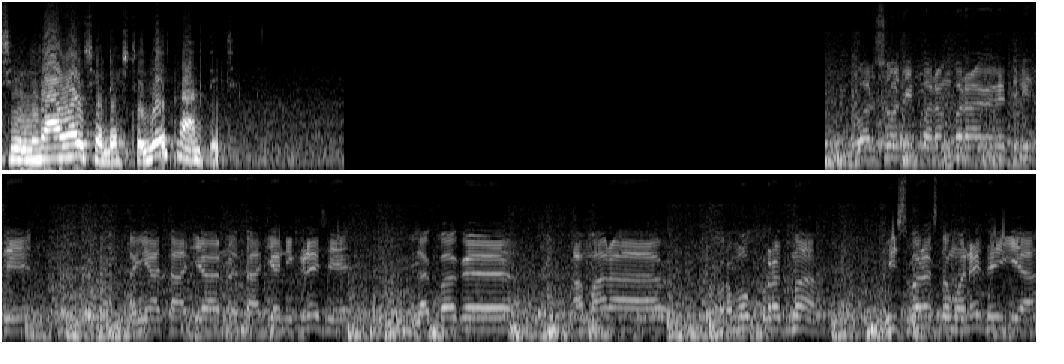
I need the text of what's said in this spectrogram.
જીલ રાવળ છે ડેસ્ટીવી પ્રાંતિજ વર્ષોથી પરંપરાગત રીતે અહીંયા તાજિયા તાજિયા નીકળે છે, લગભગ અમારા પ્રમુખ પદમાં વીસ વર્ષ તો મને થઈ ગયા.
